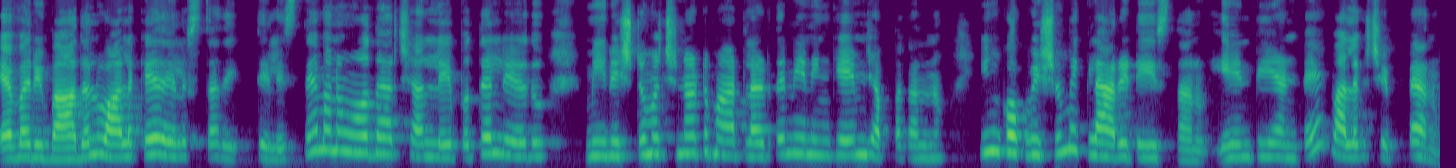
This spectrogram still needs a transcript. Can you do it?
ఎవరి బాధలు వాళ్ళకే తెలుస్తుంది తెలిస్తే మనం ఓదార్చాలి. లేకపోతే లేదు. మీరు ఇష్టం వచ్చినట్టు మాట్లాడితే నేను ఇంకేం చెప్పగలను. ఇంకొక విషయం మీకు క్లారిటీ ఇస్తాను. ఏంటి అంటే వాళ్ళకి చెప్పాను.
